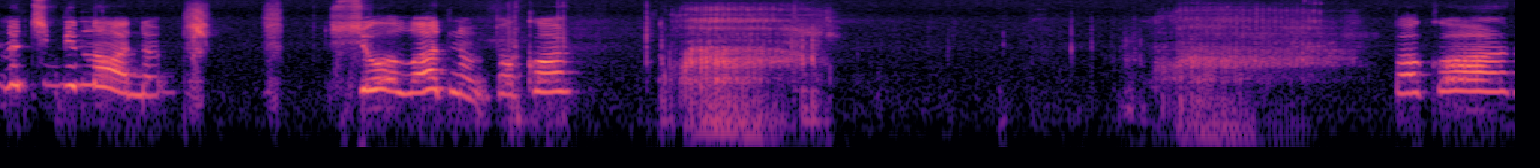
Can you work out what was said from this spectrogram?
но тебе надо. Все, ладно, пока. Пока.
